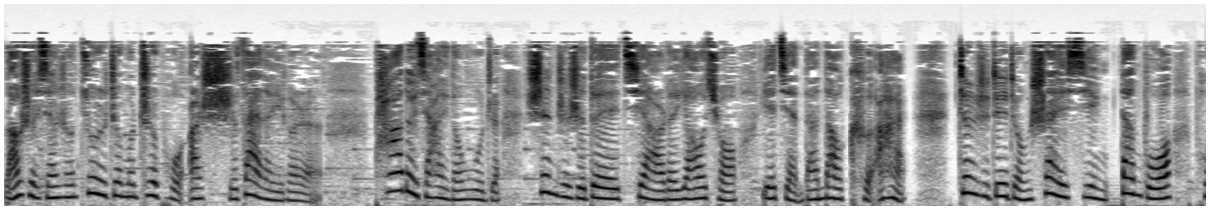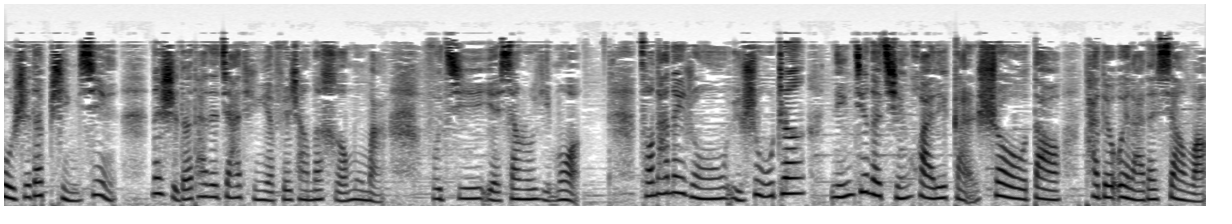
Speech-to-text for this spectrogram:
老舍先生就是这么质朴而实在的一个人，他对家里的物质，甚至是对妻儿的要求，也简单到可爱。正是这种率性、淡泊、朴实的品性，那使得他的家庭也非常的和睦嘛，夫妻也相濡以沫。从他那种与世无争、宁静的情怀里感受到他对未来的向往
